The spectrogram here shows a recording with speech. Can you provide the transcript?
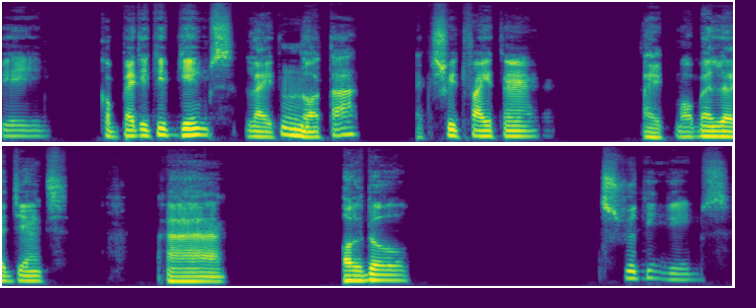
playing competitive games like Hmm. Dota, like Street Fighter, like Mobile Legends. Uh, although shooting games,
